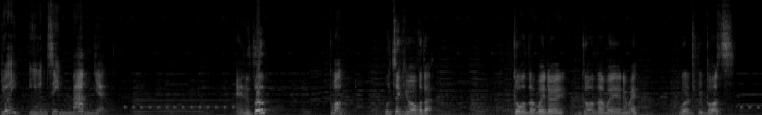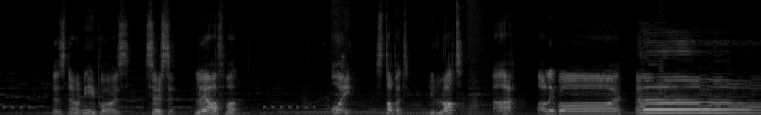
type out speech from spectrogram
You ain't even seen Mam yet. Anything? Come on, we'll take you over there. Going that way, no- going that way anyway. Weren't we, boys? There's no need, boys. Seriously, lay off, man. Oi, stop it, you lot. Ah, Ollie boy. Oh,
